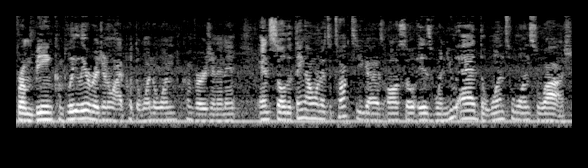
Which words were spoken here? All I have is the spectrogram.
from being completely original, I put the one-to-one -one conversion in it. And so the thing I wanted to talk to you guys also is when you add the one-to-one -one swash,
